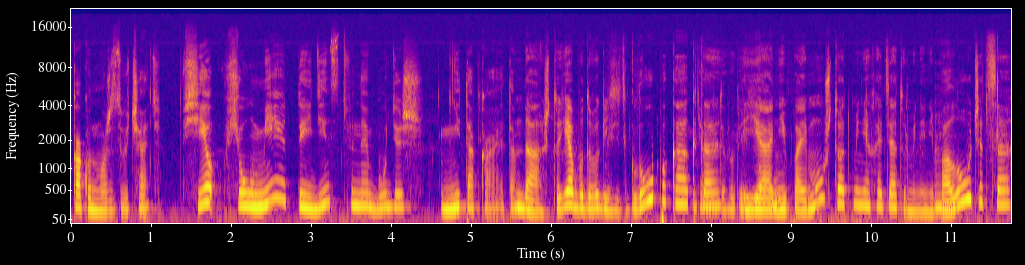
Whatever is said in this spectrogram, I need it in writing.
Как он может звучать? Все все умеют, ты единственная будешь не такая. Там. Да, что я буду выглядеть глупо как-то, я, я не пойму, что от меня хотят, у меня не mm получится.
